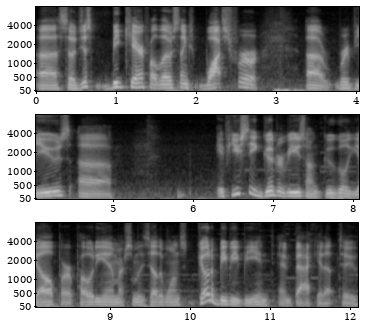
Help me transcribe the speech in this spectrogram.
Uh, so just be careful of those things. Watch for uh, reviews. Uh, if you see good reviews on Google, Yelp, or Podium, or some of these other ones, go to BBB and, and back it up too.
